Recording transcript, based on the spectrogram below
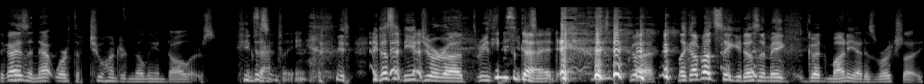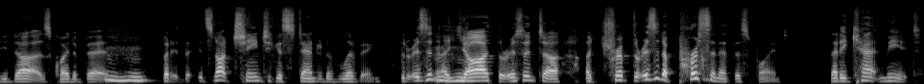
The guy has a net worth of two hundred million dollars. He exactly. doesn't. He doesn't need your uh, three. He's he good. He's good. Like I'm not saying he doesn't make good money at his workshop. He does quite a bit, hmm but it, it's not changing his standard of living. There isn't a Mhm. yacht. There isn't a, a trip. There isn't a person at this point that he can't meet.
